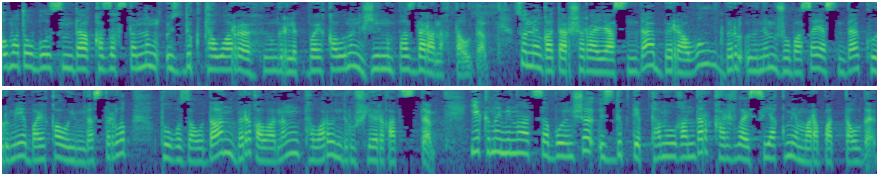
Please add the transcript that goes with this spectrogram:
Алматы облысында Қазақстанның үздік тауары өңірлік байқауының жеңімпаздары анықталды. Сонымен қатар шара аясында бір ауыл, бір өнім жобасы аясында көрме байқау ұйымдастырылып, тоғыз аудан, бір қаланың тауар өндірушілері қатысты. Екі номинация бойынша үздік деп танылғандар қаржылай сыйақымен марапатталды.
